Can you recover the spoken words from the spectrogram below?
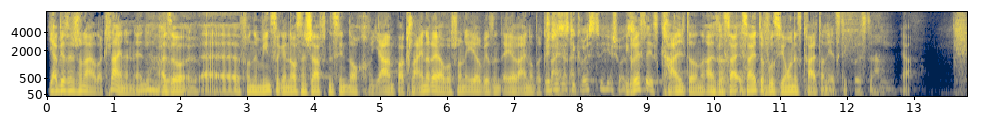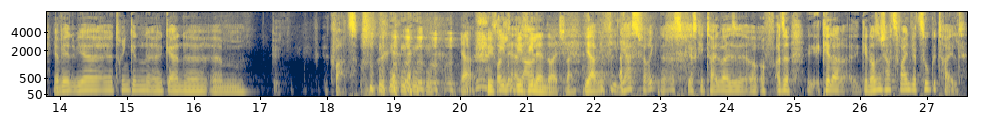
Ja, wir sind schon einer der Kleinen. Nicht? Also äh, von den Winzer Genossenschaften sind noch ja ein paar kleinere, aber schon eher, wir sind eher einer der Welches kleineren. ist die größte hier? Weiß. Die größte ist Kaltern, also seit, seit der Fusion ist Kaltern jetzt die größte. Ja. Ja, wir, wir äh, trinken äh, gerne ähm, Quarz. ja. Wie viele, wie viele in Deutschland? ja, wie viel? Ja, ist verrückt, ne? Das, das geht teilweise auf, also Keller Genossenschaftswein wird zugeteilt.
